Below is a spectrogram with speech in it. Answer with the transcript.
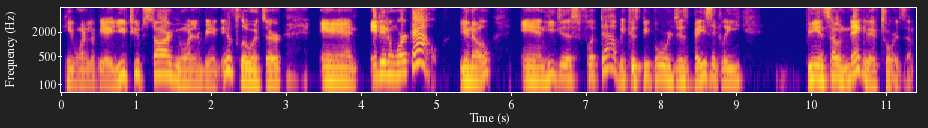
He wanted to be a YouTube star. He wanted to be an influencer, and it didn't work out. You know, and he just flipped out because people were just basically being so negative towards them.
